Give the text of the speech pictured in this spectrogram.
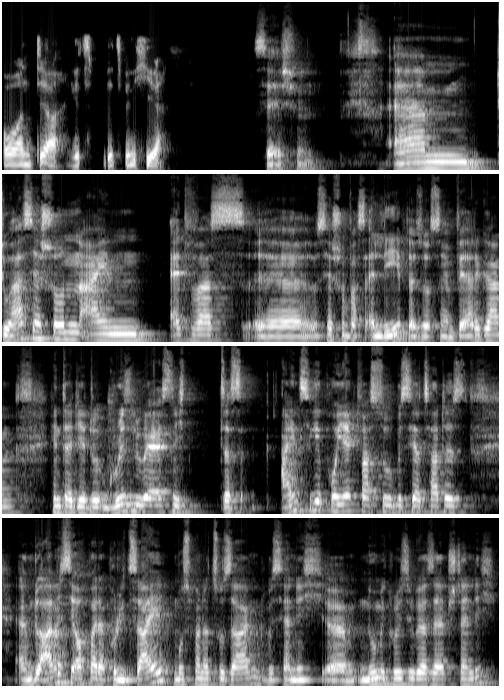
Und ja, jetzt, jetzt bin ich hier. Sehr schön. Ähm, du hast ja schon ein etwas, äh, du hast ja schon was erlebt, also aus deinem Werdegang hinter dir. Du, Grizzlyware ist nicht das einzige Projekt, was du bis jetzt hattest. Ähm, du arbeitest ja auch bei der Polizei, muss man dazu sagen. Du bist ja nicht ähm, nur mit Grizzlyware selbstständig.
